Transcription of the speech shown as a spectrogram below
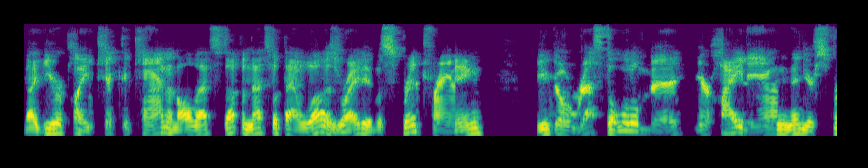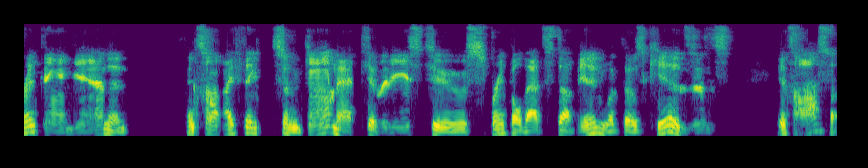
Like you were playing kick the can and all that stuff. And that's what that was, right? It was sprint training. You go rest a little bit, you're hiding, and then you're sprinting again. And and so I think some game activities to sprinkle that stuff in with those kids is it's awesome.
